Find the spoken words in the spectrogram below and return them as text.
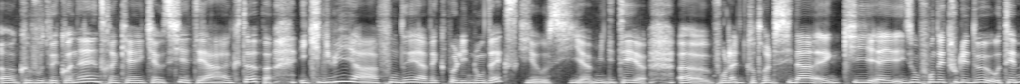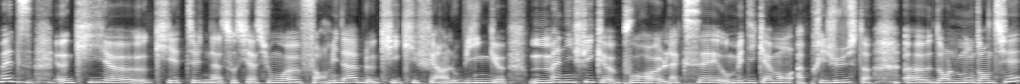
euh, que vous devez connaître, qui a, aussi été à ACT UP, et qui lui a fondé avec Pauline Londex, qui a aussi milité pour la lutte contre le sida, et qui ils ont fondé tous les deux OTMEDS, qui qui est une association formidable, qui, qui fait un lobbying magnifique pour l'accès aux médicaments à prix juste dans le monde entier.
